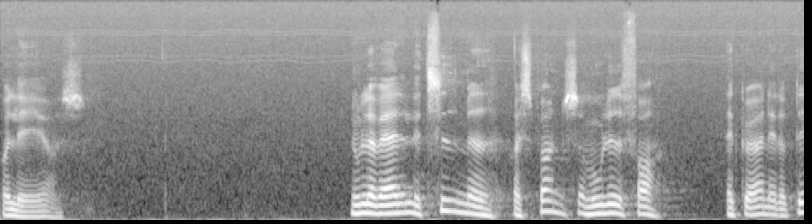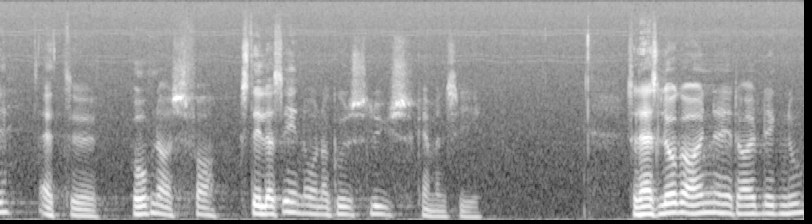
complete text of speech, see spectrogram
og lære os. Nu vil der være lidt tid med respons og mulighed for at gøre netop det, at øh, åbne os for, stille os ind under Guds lys, kan man sige. Så lad os lukke øjnene et øjeblik nu.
